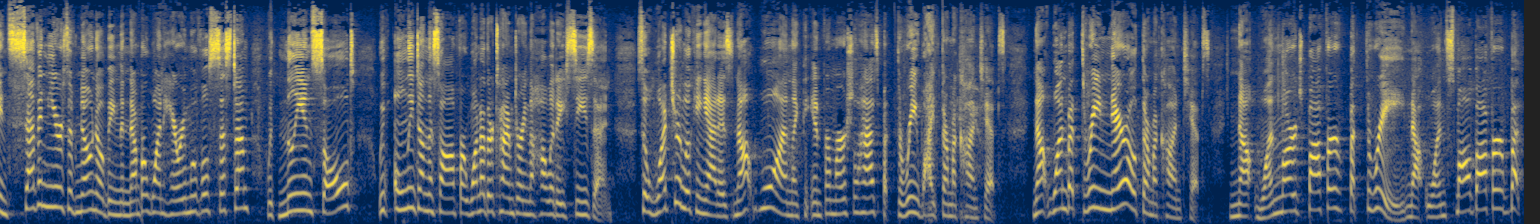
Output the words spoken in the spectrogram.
in seven years of NoNo being the number one hair removal system with millions sold, we've only done this offer one other time during the holiday season. So what you're looking at is not one like the infomercial has, but three wide Thermicon tips. Not one, but three narrow Thermicon tips. Not one large buffer, but three. Not one small buffer, but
